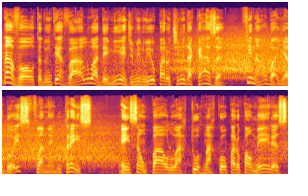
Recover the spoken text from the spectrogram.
Na volta do intervalo, Ademir diminuiu para o time da casa. Final Bahia 2, Flamengo 3. Em São Paulo, Arthur marcou para o Palmeiras.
